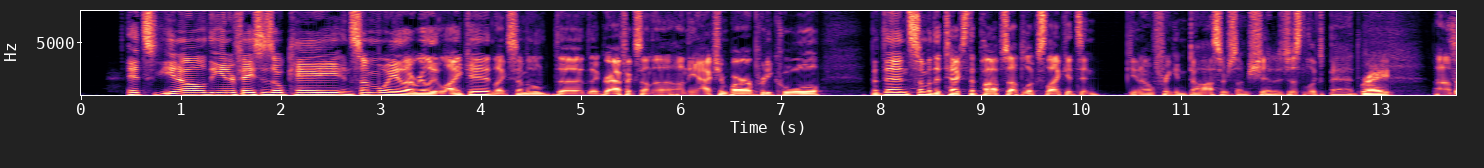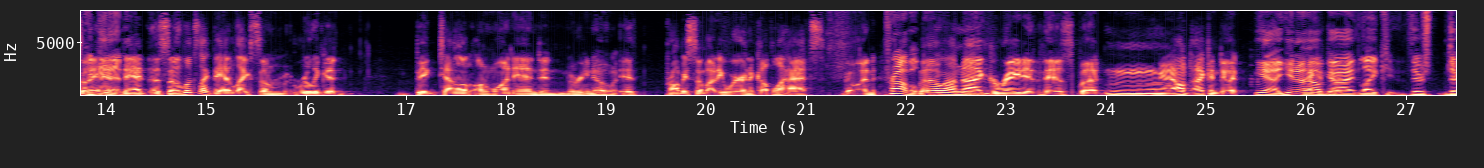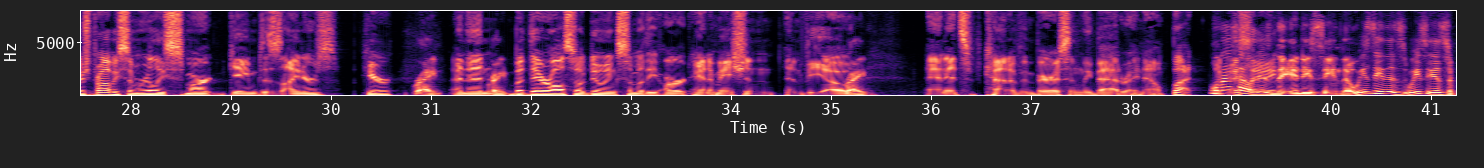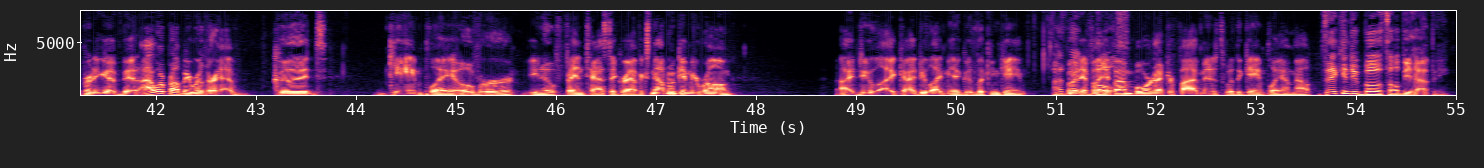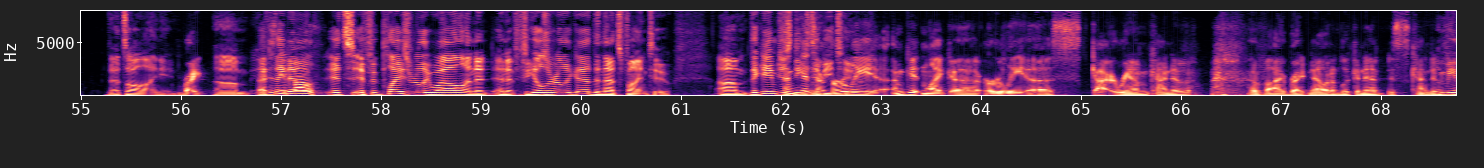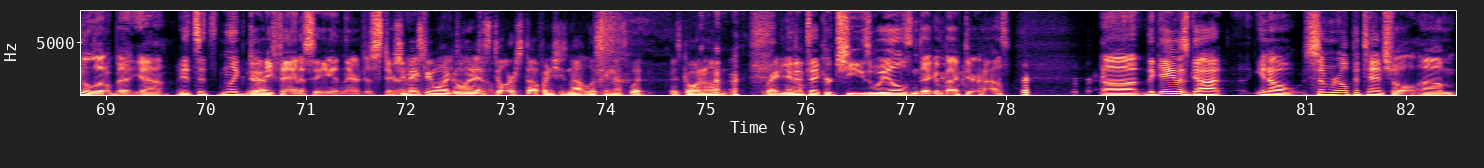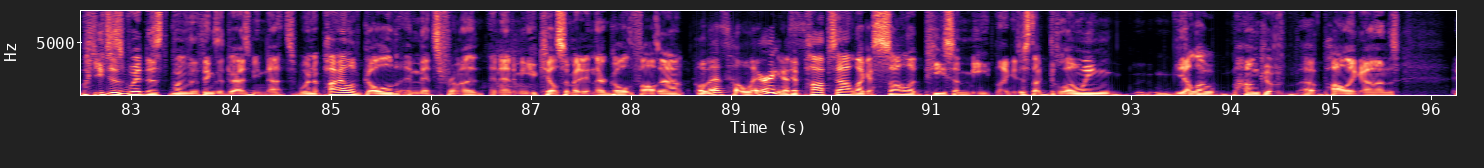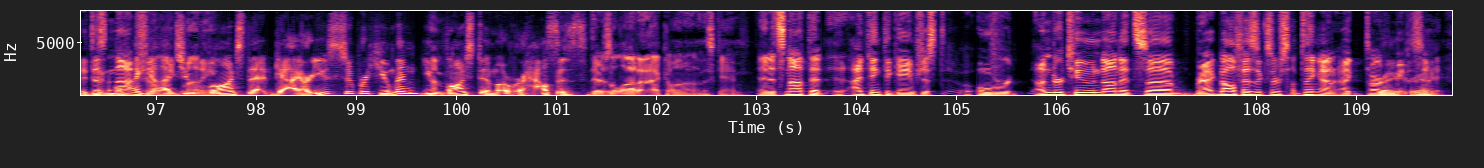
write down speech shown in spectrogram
it's you know the interface is okay in some ways. I really like it. Like some of the, the the graphics on the on the action bar are pretty cool, but then some of the text that pops up looks like it's in you know freaking DOS or some shit. It just looks bad. right. Um, so they again, had, they had, so it looks like they had like some really good big talent on one end, and or, you know, it probably somebody wearing a couple of hats, going, Probably, Well, I'm not great at this, but mm, I'll, I can do it. Yeah, you know I how guy like there's there's probably some really smart game designers here. Right. And then Right. but they're also doing some of the art animation and VO. Right. And it's kind of embarrassingly bad right now. But Well, like that's I how it is in the indie scene, though. We see this. We see this a pretty good bit. I would probably rather have good gameplay over you know fantastic graphics. Now, don't get me wrong. I do like I do like me a good looking game. I'd but like if I if I'm bored after five minutes with the gameplay, I'm out. if they can do both, I'll be happy. That's all I need. Right. Um, if they don't, both. it's if it plays really well and it and it feels really good, then that's fine too. Um, the game just I'm needs to be early. tuned. I'm getting like a early uh, Skyrim kind of vibe right now. That I'm looking at. It's kind of. I mean, a little bit, yeah. It's it's like dirty Yeah. fantasy, and they're just staring. she makes me want to go in and steal her stuff when she's not looking. That's what is going on right now. You're now. gonna take her cheese wheels and take them back to your house. Uh, the game has got you know some real potential. Um, you just witnessed one of the things that drives me nuts. When a pile of gold emits from a, an enemy, you kill somebody and their gold falls out. Oh, that's hilarious. It pops out like a solid piece of meat, like just a glowing yellow hunk of, of polygons. It does And, not oh my feel God, like you money. launched that guy. Are you superhuman? You launched him over houses. There's a lot of that going on in this game, and it's not that I think the game's just over undertuned on its uh, ragdoll physics or something. I, I, it's hard for me to right. say.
